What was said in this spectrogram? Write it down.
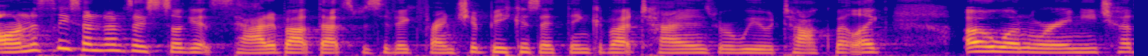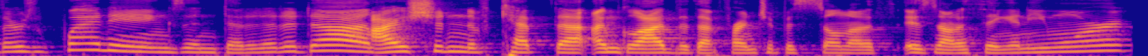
honestly sometimes I still get sad about that specific friendship because I think about times where we would talk about like oh when we're in each other's weddings and da da da da da. I shouldn't have kept that. I'm glad that that friendship is still not a, is not a thing anymore.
